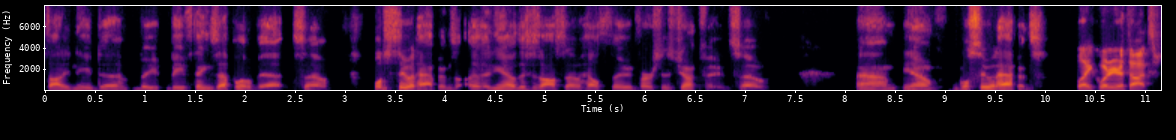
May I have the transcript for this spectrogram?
Thought he needed to beef things up a little bit. So we'll just see what happens. Uh, you know, this is also health food versus junk food. So, um, you know, we'll see what happens. Blake, what are your thoughts?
